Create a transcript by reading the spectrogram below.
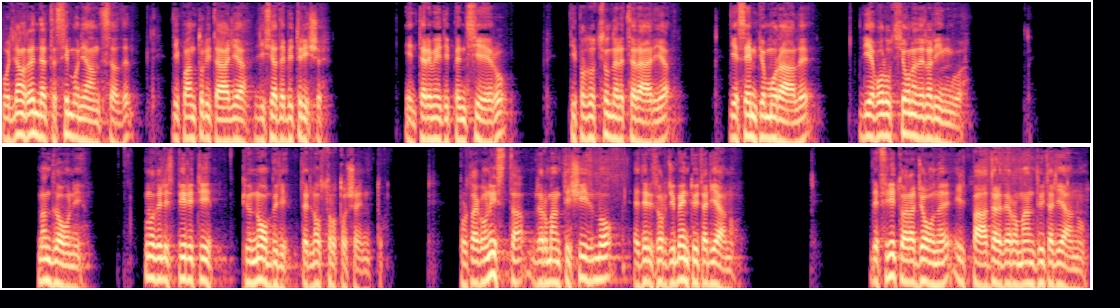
Vogliamo rendere testimonianza de, di quanto l'Italia gli sia debitrice, in termini di pensiero, di produzione letteraria, di esempio morale, di evoluzione della lingua. Manzoni, uno degli spiriti più nobili del nostro Ottocento, protagonista del romanticismo e del risorgimento italiano, definito a ragione il padre del romanzo italiano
